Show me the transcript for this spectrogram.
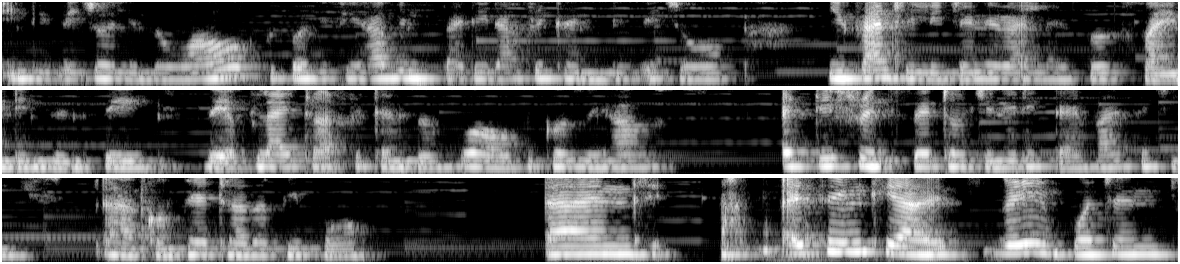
individual in the world because if you haven't studied African individuals, you can't really generalize those findings and say they apply to Africans as well because we have a different set of genetic diversity uh, compared to other people. And I think, yeah, it's very important.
